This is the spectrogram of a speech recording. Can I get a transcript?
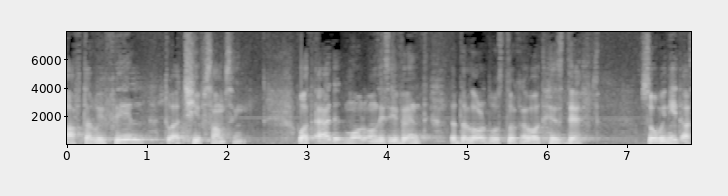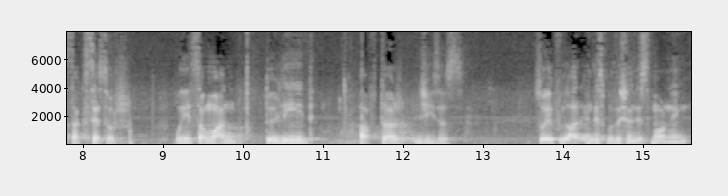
after we fail to achieve something. What added more on this event that the Lord was talking about his death. So we need a successor. We need someone to lead after Jesus. So if we are in this position this morning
